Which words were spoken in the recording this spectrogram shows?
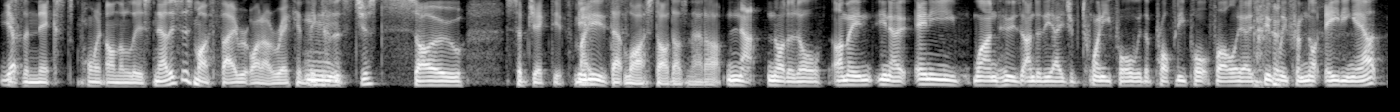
Yep. is the next point on the list. Now, this is my favourite one, I reckon, because Mm. it's just so subjective. Mate, is. That lifestyle doesn't add up. Nah, not at all. I mean, you know, anyone who's under the age of 24 with a property portfolio simply from not eating out,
